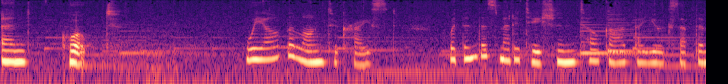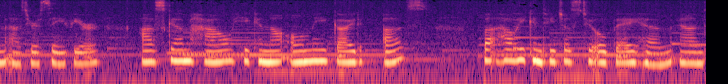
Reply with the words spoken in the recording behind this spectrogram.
End quote. We all belong to Christ. Within this meditation, tell God that you accept Him as your Savior. Ask Him how He can not only guide us, but how He can teach us to obey Him and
